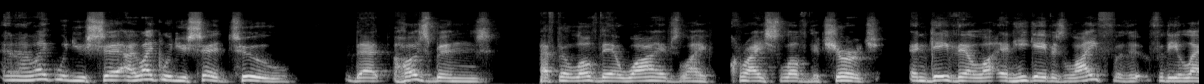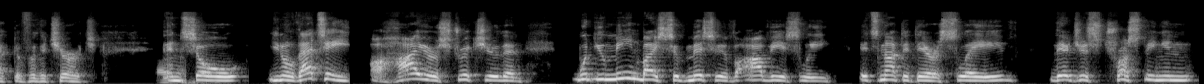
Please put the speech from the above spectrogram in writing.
and i like what you said i like what you said too that husbands have to love their wives like christ loved the church and gave their life and he gave his life for the for the elect or for the church okay. and so you know that's a a higher stricture than what you mean by submissive obviously it's not that they're a slave. They're just trusting in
